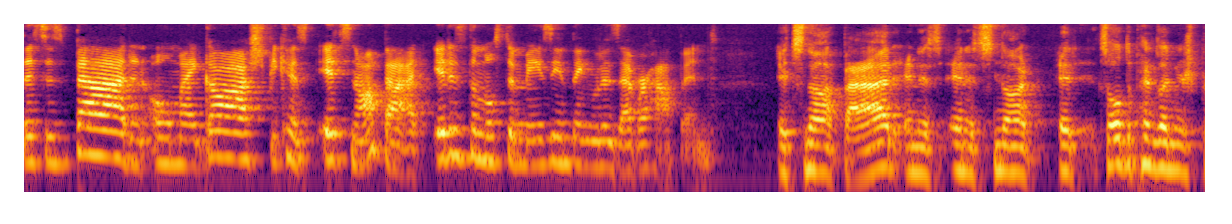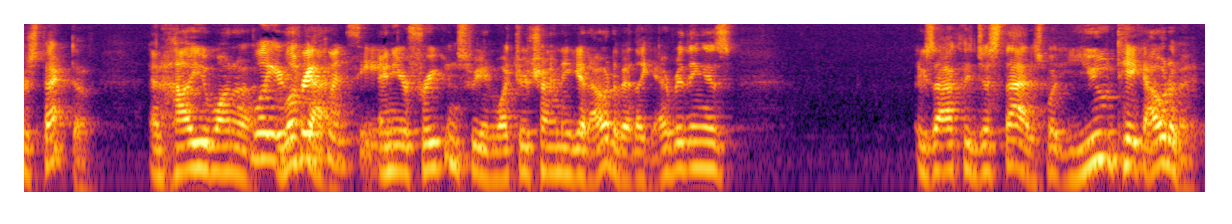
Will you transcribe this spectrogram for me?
this is bad and oh my gosh, because it's not bad. It is the most amazing thing that has ever happened. It's not bad and it's and it's not it it's all depends on your perspective and how you want to Well, your look frequency. at it and your frequency and what you're trying to get out of it. Like everything is exactly just that. It's what you take out of it.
